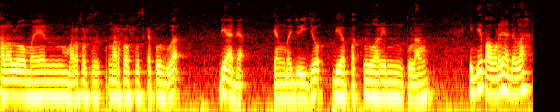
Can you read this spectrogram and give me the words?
kalau lo main Marvel Marvel vs. Capcom 2 dia ada yang baju hijau dia pak ngeluarin tulang. Intinya powernya adalah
